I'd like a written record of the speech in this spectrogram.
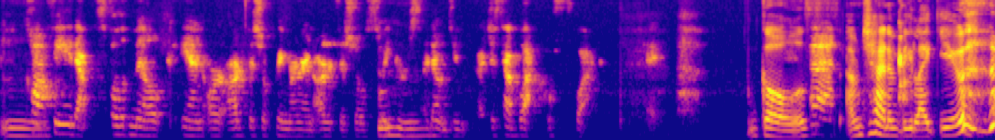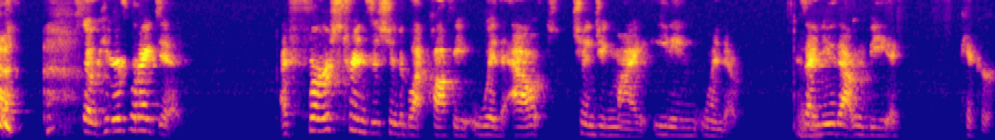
mm. coffee that was full of milk and or artificial creamer and artificial sweeteners. Mm-hmm. I don't do. I just have black. This is black. Okay. Goals. Uh, I'm trying to be like you. so here's what I did. I first transitioned to black coffee without changing my eating window because I knew that would be a kicker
